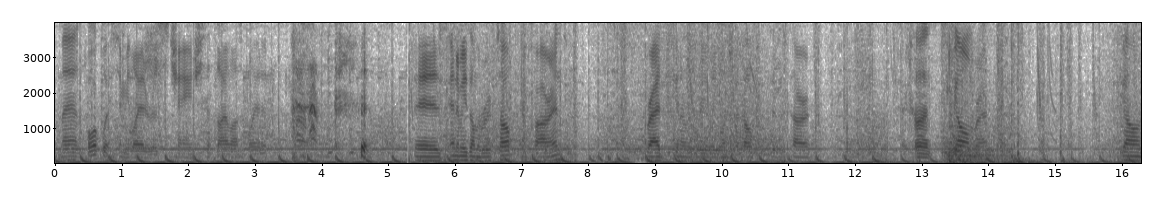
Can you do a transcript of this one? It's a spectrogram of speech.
Man, Forklift Simulator has changed since I last played it. There's enemies on the rooftop at the far end. Brad's gonna really want your help because there's a turret. I can't, Keep going, Brad. Keep going.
